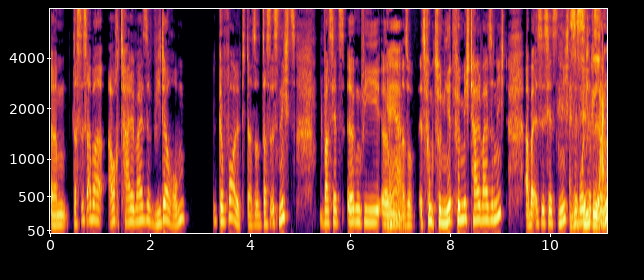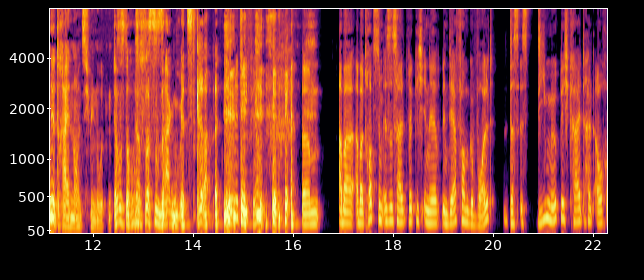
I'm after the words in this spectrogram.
Ähm, das ist aber auch teilweise wiederum gewollt. Also das ist nichts, was jetzt irgendwie, ähm, Ja, ja. also es funktioniert für mich teilweise nicht, aber es ist jetzt nichts, Also es sind jetzt lange 93 Minuten. Das ist doch Ja. das, was du sagen willst gerade. Definitiv, ja. ähm, aber, aber trotzdem ist es halt wirklich in der, in der Form gewollt. Das ist die Möglichkeit, halt auch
